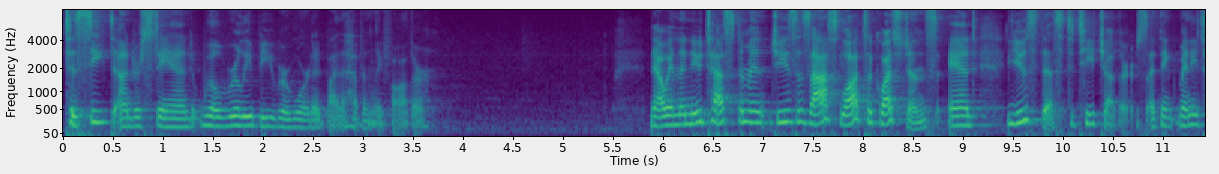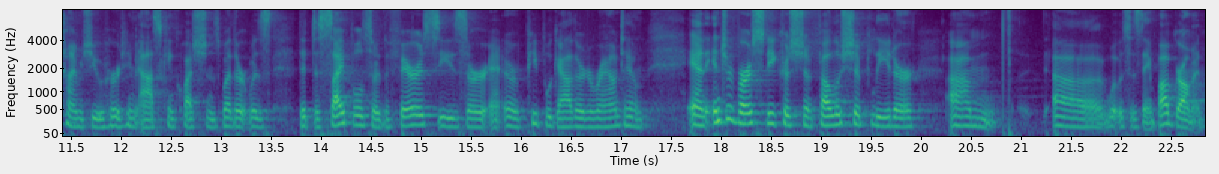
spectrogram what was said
to seek to understand will really be rewarded by the Heavenly Father. Now, in the New Testament, Jesus asked lots of questions and used this to teach others. I think many times you heard him asking questions, whether it was the disciples or the Pharisees or, or people gathered around him. And InterVarsity Christian Fellowship leader, um, uh, what was his name? Bob Grahmann,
